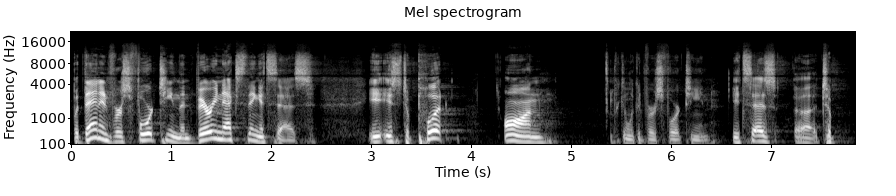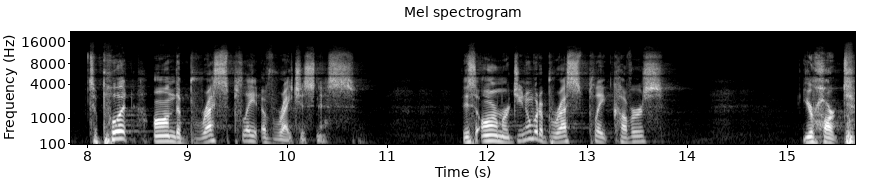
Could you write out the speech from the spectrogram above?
But then in verse 14, the very next thing it says is to put on if We can look at verse 14. It says uh, to, to put on the breastplate of righteousness. This armor, do you know what a breastplate covers? Your heart.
